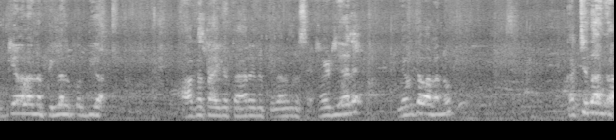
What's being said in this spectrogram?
ఇంకేవాలన్నా పిల్లలు కొద్దిగా ఆకతాయిగా తయారైన పిల్లలను కూడా సెటరేట్ చేయాలి. లేకపోతే వాళ్ళను ఖచ్చితంగా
